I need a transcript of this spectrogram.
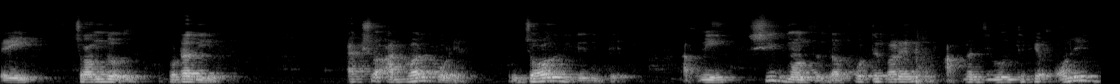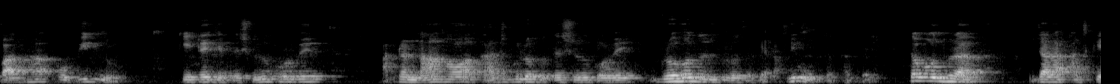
এই চন্দন ফোঁটা দিয়ে একশো আটবার করে জল দিতে দিতে আপনি শিব মন্ত্র জপ করতে পারেন। আপনার জীবন থেকে অনেক বাধা ও বিঘ্ন কেটে যেতে শুরু করবে। আপনার না হওয়া কাজগুলো হতে শুরু করবে। গ্রহ দোষগুলো থেকে আপনি মুক্ত থাকবেন। তো বন্ধুরা যারা আজকে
